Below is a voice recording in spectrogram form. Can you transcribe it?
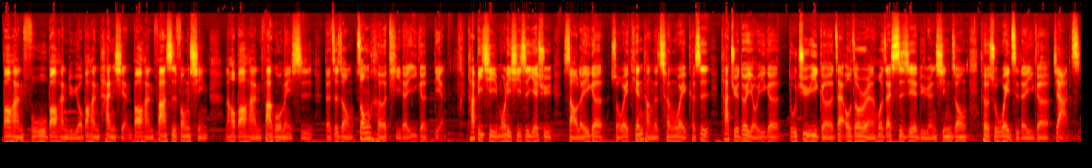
包含服务、包含旅游、包含探险、包含法式风情，然后包含法国美食的这种综合体的一个点。它比起摩里西斯，也许少了一个所谓天堂的称谓，可是它绝对有一个独具一格，在欧洲人或在世界旅人心中特殊位置的一个价值。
